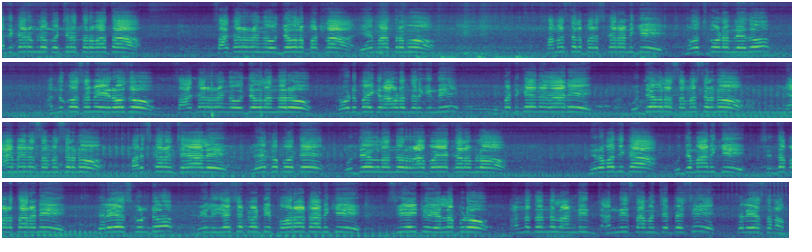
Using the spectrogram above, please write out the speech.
అధికారంలోకి వచ్చిన తర్వాత సహకార రంగ ఉద్యోగుల పట్ల ఏమాత్రము సమస్యల పరిష్కారానికి నోచుకోవడం లేదు. అందుకోసమే ఈరోజు సహకార రంగ ఉద్యోగులందరూ రోడ్డుపైకి రావడం జరిగింది. ఇప్పటికైనా కానీ ఉద్యోగుల సమస్యలను న్యాయమైన సమస్యలను పరిష్కారం చేయాలి. లేకపోతే ఉద్యోగులందరూ రాబోయే కాలంలో నిరవధిక ఉద్యమానికి సిద్ధపడతారని తెలియజేసుకుంటూ వీళ్ళు చేసేటువంటి పోరాటానికి సిఐటి ఎల్లప్పుడూ అండదండలు అంది అందిస్తామని చెప్పేసి తెలియజేస్తున్నాం.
